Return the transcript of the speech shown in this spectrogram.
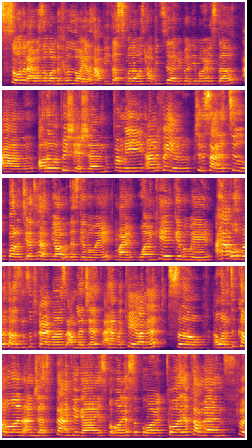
saw that I was a wonderful, loyal, happy customer that was happy to tell everybody about her stuff. And out of appreciation for me and for you, she decided to volunteer to help me out with this giveaway, my 1K giveaway. I have over a thousand subscribers. I'm legit. I have a K on it. So I wanted to come on and just thank you guys for all your support, for all your comments, for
